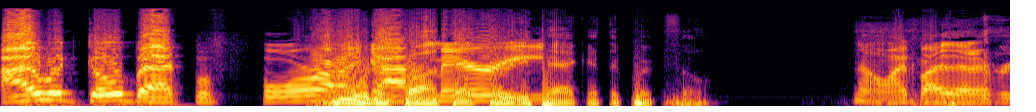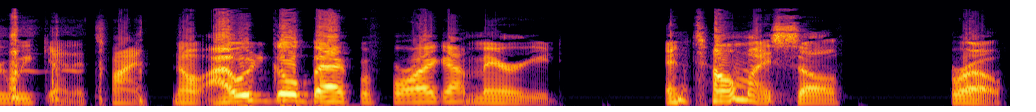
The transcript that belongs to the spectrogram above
I would go back before you I would have got bought that 30 married. pack at the quick fill. No, I buy that every weekend. It's fine. No, I would go back before I got married and tell myself, bro,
